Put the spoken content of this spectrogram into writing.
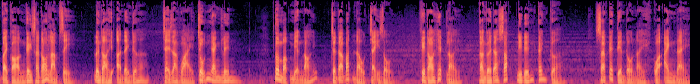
Vậy còn gây ra đó làm gì? Đừng đợi ở đây nữa, Chạy ra ngoài trốn nhanh lên. Tôi mập miệng nói Chân đã bắt đầu chạy rồi. Khi nói hết lời, Cả người đã sắp đi đến cánh cửa. Xem cái tiền đồ này của anh này.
